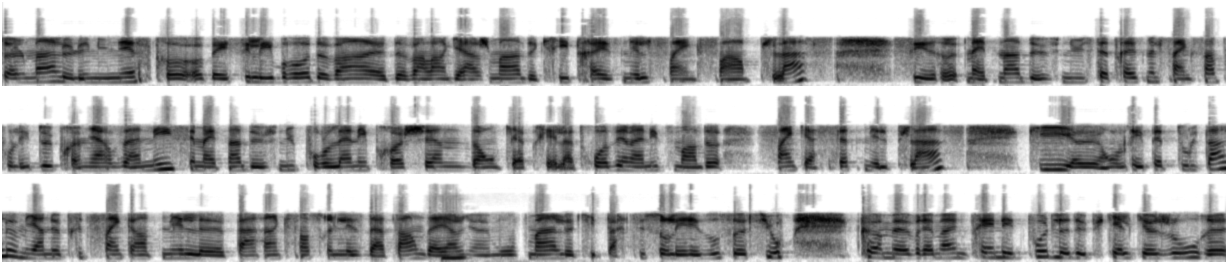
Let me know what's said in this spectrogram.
seulement le, le ministre a, a baissé les bras devant euh, devant l'engagement de créer 13 500 places, c'est maintenant devenu, c'était 13 500 pour les deux premières années, c'est maintenant devenu pour l'année prochaine, donc après la troisième année du mandat, 5 à 7 000 places. Puis, euh, on le répète tout le temps, là, mais il y en a plus de 50 000 euh, parents qui sont sur une liste d'attente. D'ailleurs, il y a un mouvement là, qui est parti sur les réseaux sociaux comme euh, vraiment une traînée de poudre là, depuis quelques jours. euh,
